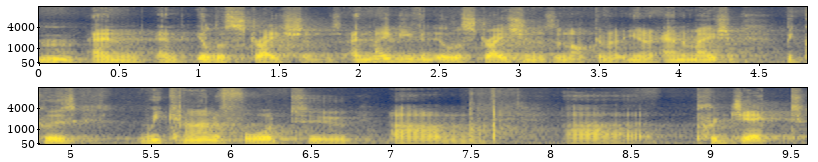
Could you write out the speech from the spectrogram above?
Mm. and and illustrations, and maybe even illustrations are not going to, you know, animation, because we can't afford to um, uh, project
